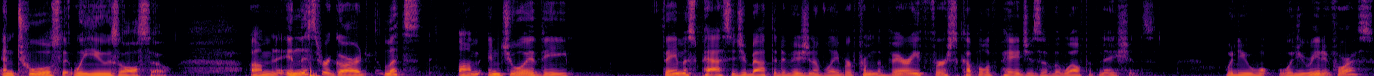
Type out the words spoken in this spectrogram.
and tools that we use also. Um, in this regard, let's um, enjoy the famous passage about the division of labor from the very first couple of pages of The Wealth of Nations. Would you, would you read it for us?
